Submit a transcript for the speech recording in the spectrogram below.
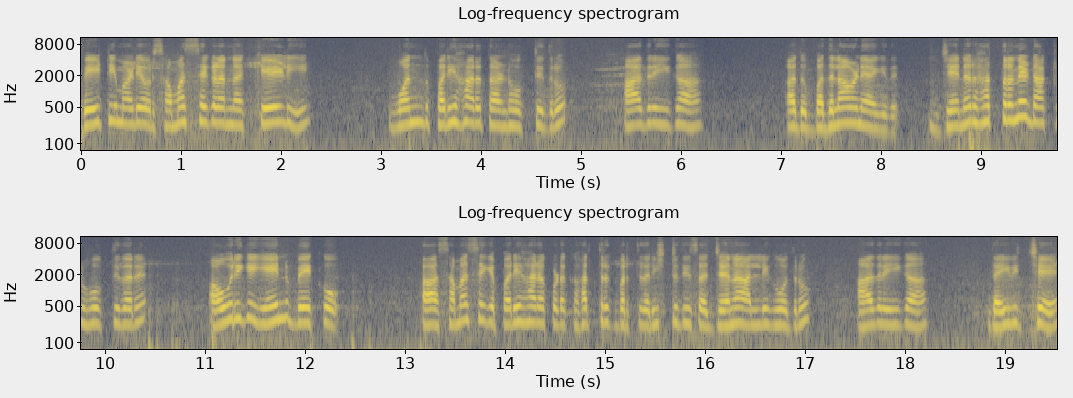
ಭೇಟಿ ಮಾಡಿ ಅವ್ರ ಸಮಸ್ಯೆಗಳನ್ನು ಕೇಳಿ ಒಂದು ಪರಿಹಾರ ತಗೊಂಡು ಹೋಗ್ತಿದ್ರು. ಆದರೆ ಈಗ ಅದು ಬದಲಾವಣೆ ಆಗಿದೆ. ಜನರ ಹತ್ರನೇ ಡಾಕ್ಟ್ರು ಹೋಗ್ತಿದ್ದಾರೆ. ಅವರಿಗೆ ಏನು ಬೇಕೋ ಆ ಸಮಸ್ಯೆಗೆ ಪರಿಹಾರ ಕೊಡೋಕ್ಕೆ ಹತ್ತಿರಕ್ಕೆ ಬರ್ತಿದ್ದಾರೆ. ಇಷ್ಟು ದಿವಸ ಜನ ಅಲ್ಲಿಗೆ ಹೋದರು. ಆದರೆ ಈಗ ದಯವಿಚ್ಛೆ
